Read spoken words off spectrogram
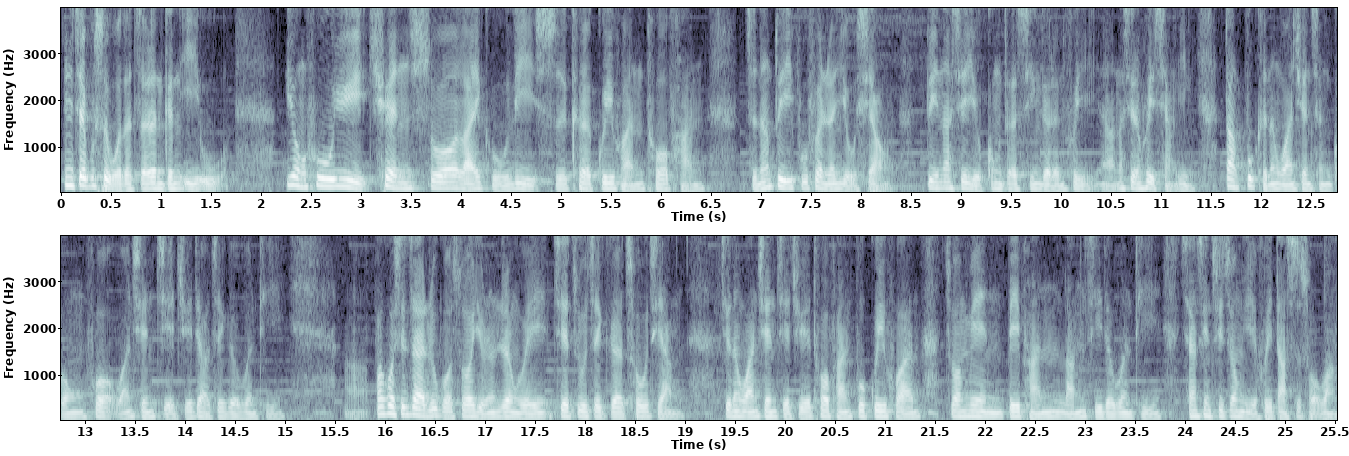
因为这不是我的责任跟义务。用呼吁、劝说来鼓励时刻归还托盘，只能对一部分人有效，对那些有公德心的人会啊，那些人会响应，但不可能完全成功或完全解决掉这个问题。啊，包括现在，如果说有人认为借助这个抽奖就能完全解决托盘不归还、桌面杯盘狼藉的问题，相信最终也会大失所望。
